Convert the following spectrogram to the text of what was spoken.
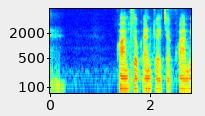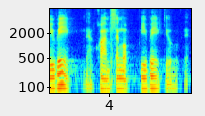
นะความสุขอันเกิดจากความวิเวกนะความสงบวิเวกอยู่นะ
